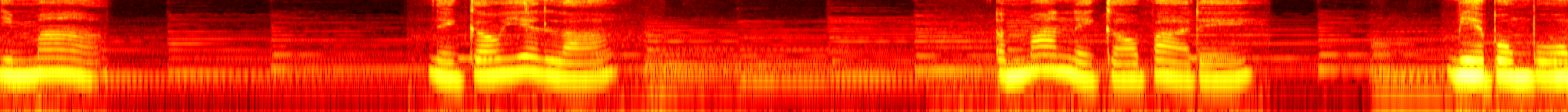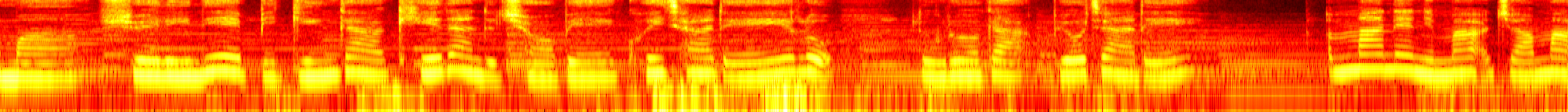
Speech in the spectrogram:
ညီမနေကောင်းရဲ့လားအမနေကောင်းပါတယ်မြေပုံပေါ်မှာရွှေလီနဲ့ပီကင်းကခဲတံတစ်ချော်ပဲခွေးချတယ်လို့လူတို့ကပြောကြတယ် အမနဲ့ညီမအကြားမှာ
